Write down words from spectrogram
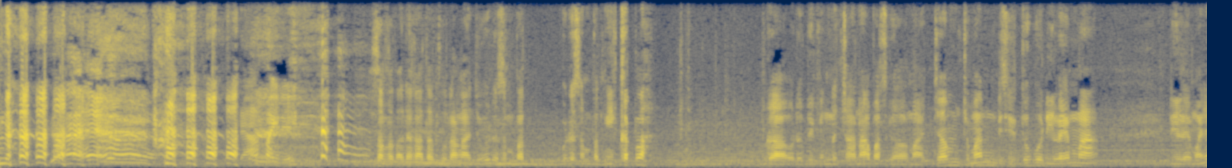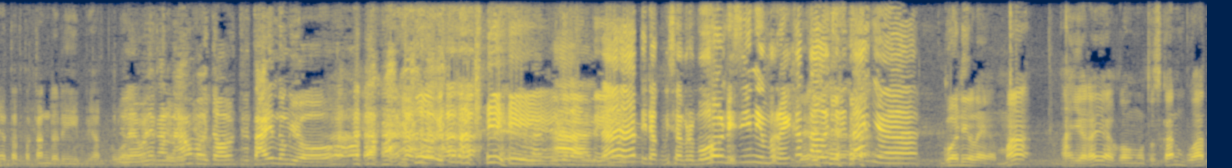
Ada apa ini? sempat ada kata tunangan juga udah sempat udah sempat ngiket lah. Udah udah bikin rencana apa segala macam cuman di situ gue dilema dilemanya tertekan dari pihak keluarga kan ceweknya. apa? Coba ceritain dong yo. itu itu nanti itu nanti Anda tidak bisa berbohong di sini. Mereka Jadi- tahu ceritanya. gue dilema akhirnya ya gue memutuskan buat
